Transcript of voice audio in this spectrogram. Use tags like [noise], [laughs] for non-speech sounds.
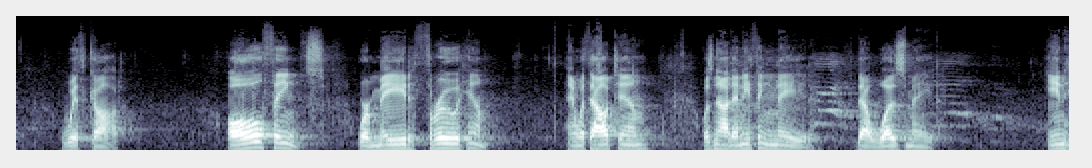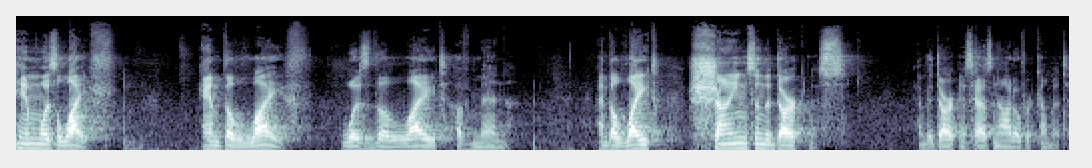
with God. All things were made through him, and without him was not anything made that was made. In him was life, and the life was the light of men. And the light shines in the darkness, and the darkness has not overcome it.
